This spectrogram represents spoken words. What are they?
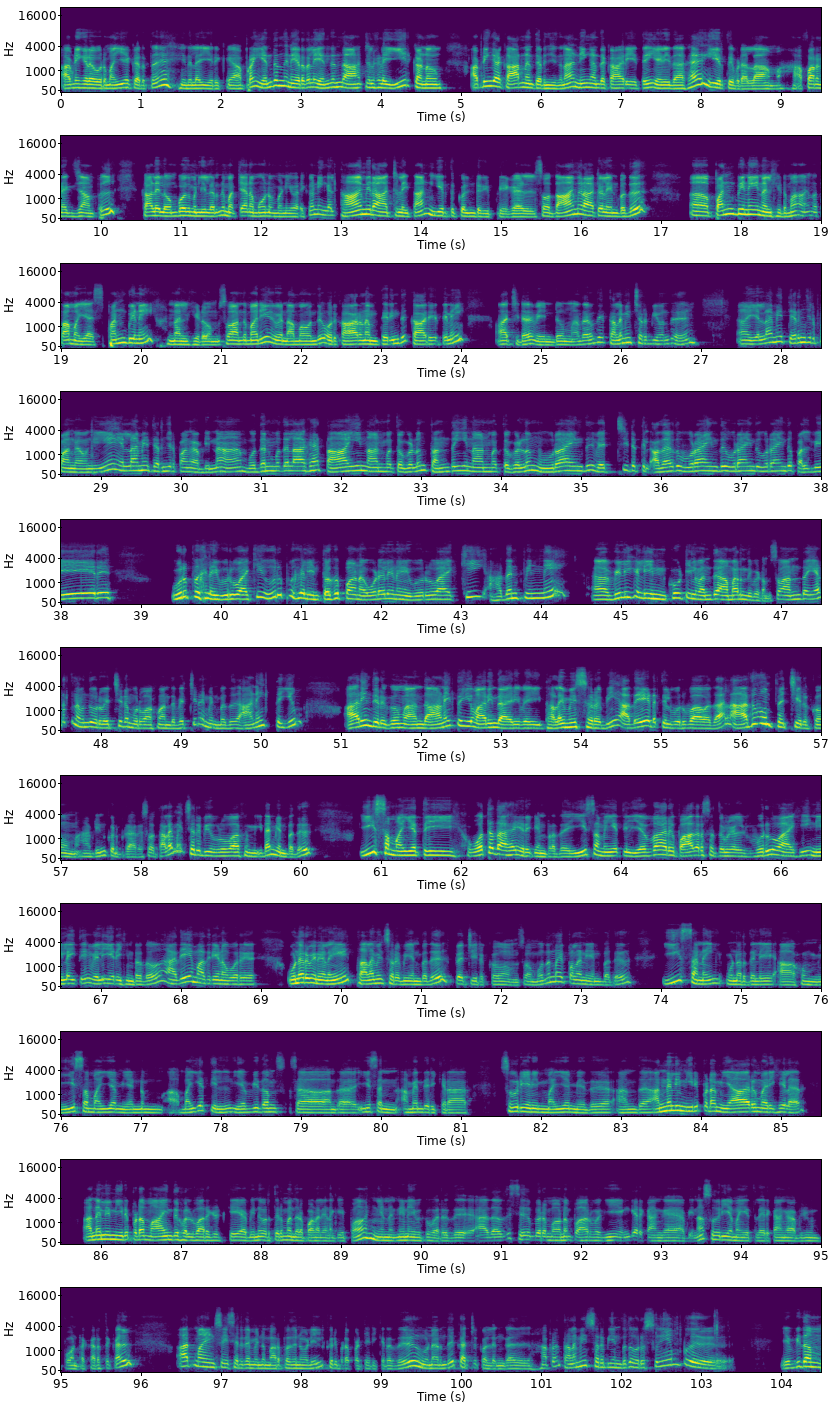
அப்படிங்கிற ஒரு மைய கருத்து இதுல இருக்கு. அப்புறம் எந்தெந்த நேரத்துல எந்தெந்த ஆற்றல்களை ஈர்க்கணும் அப்படிங்கிற காரணம் தெரிஞ்சதுன்னா நீங்க அந்த காரியத்தை எளிதாக ஈர்த்து விடலாம். ஃபார் அன் எக்ஸாம்பிள் காலையில் ஒன்பது மணில இருந்து மத்தியானம் மூணு மணி வரைக்கும் நீங்கள் தாமிர ஆற்றலை தான் ஈர்த்து கொண்டிருப்பீர்கள். ஸோ தாமிர ஆற்றல் என்பது பண்பினை நல்கிடுமா? தாமா எஸ் பண்பினை நல்கிடும். ஸோ அந்த மாதிரி நம்ம வந்து ஒரு காரணம் தெரிந்து காரியத்தினை ஆற்றிட வேண்டும். அதாவது தலைமைச் சிறப்பி வந்து எல்லாமே தெரிஞ்சிருப்பாங்க. அவங்க ஏன் எல்லாமே தெரிஞ்சிருப்பாங்க அப்படின்னா முதன் முதலாக தாயின் ஆன்மத்துகளும் தந்தையின் ஆன்மத்துகளும் உராய்ந்து வெற்றிடத்தில் அதாவது உராய்ந்து உராய்ந்து உராய்ந்து பல்வேறு உறுப்புகளை உருவாக்கி உறுப்புகளின் தொகுப்பான உடலினை உருவாக்கி அதன் பின்னே விழிகளின் கூட்டில் வந்து அமர்ந்து விடும். ஸோ அந்த இடத்துல வந்து ஒரு வெற்றிடம் உருவாகும். அந்த வெற்றிடம் என்பது அனைத்தையும் அறிந்திருக்கும். அந்த அனைத்தையும் அறிந்த அறிவை தலைமை சுரபி அதே இடத்தில் உருவாவதால் அதுவும் பெற்றிருக்கும் அப்படின்னு குறிப்பிடுறாரு. ஸோ தலைமை சுரபி உருவாகும் இடம் என்பது ஈச மையத்தை ஒத்ததாக இருக்கின்றது. ஈச மையத்தில் எவ்வாறு பாதரச துள்கள் உருவாகி நிலைத்து வெளியேறுகின்றதோ அதே மாதிரியான ஒரு உணர்வு நிலையை தலைமை சுரபி என்பது பெற்றிருக்கும். ஸோ முதன்மை பலன் என்பது ஈசனை உணர்தலே ஆகும். ஈச மையம் என்னும் மையத்தில் எவ்விதம் அந்த ஈசன் அமர்ந்திருக்கிறார்? சூரியனின் மையம் எது? அந்த அண்ணலின் இருப்பிடம் யாரும் அறிகிறார். அனலின் இருப்பிடம் ஆய்ந்து கொள்வார்களுக்கே அப்படின்னு ஒரு திருமந்திர பாடல் எனக்கு இப்போ நினைவுக்கு வருது. அதாவது சிவபெருமானும் பார்வதியும் எங்க இருக்காங்க அப்படின்னா சூரிய மையத்துல இருக்காங்க அப்படின்னு போன்ற கருத்துக்கள் ஆத்மா இன்சை சரிதம் என்னும் அற்பது நூலில் குறிப்பிடப்பட்டிருக்கிறது. உணர்ந்து கற்றுக்கொள்ளுங்கள். அப்புறம் தலைமை சுரபி என்பது ஒரு சுயம்பு எவ்விதம்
